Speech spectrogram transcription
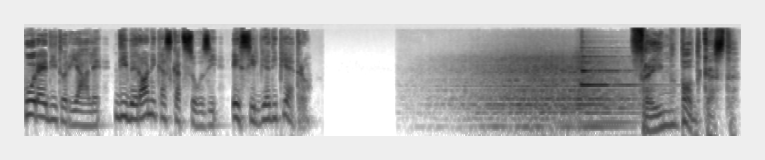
Cura editoriale di Veronica Scazzosi e Silvia Di Pietro. Frame Podcast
